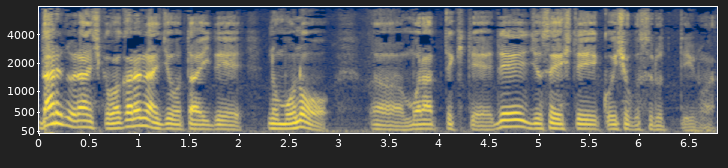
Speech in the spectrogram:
誰の卵子かわからない状態でのものを、もらってきて、で、受精してこう移植するっていうのは、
